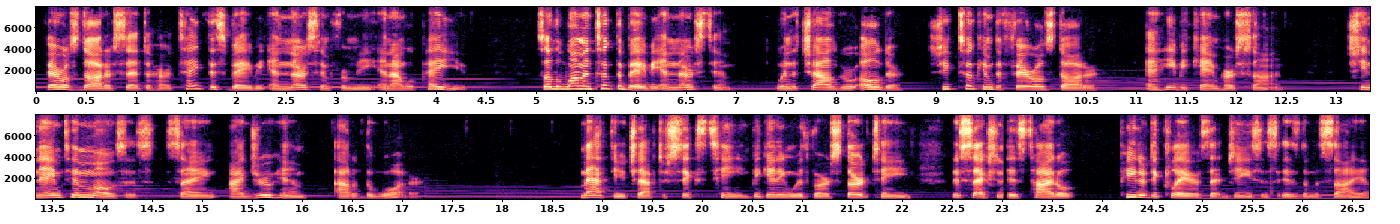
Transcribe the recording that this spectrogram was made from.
Pharaoh's daughter said to her, Take this baby and nurse him for me, and I will pay you. So the woman took the baby and nursed him. When the child grew older, she took him to Pharaoh's daughter, and he became her son. She named him Moses, saying, I drew him out of the water. Matthew chapter 16, beginning with verse 13. This section is titled, Peter Declares That Jesus is the Messiah.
